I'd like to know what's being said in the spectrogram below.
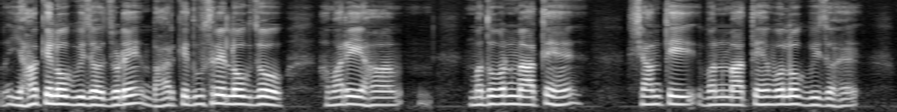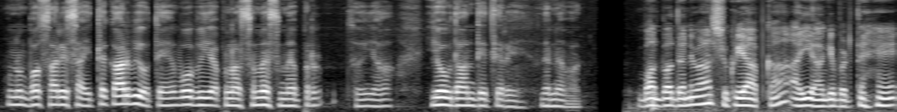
यहाँ के लोग भी जो जुड़ें, बाहर के दूसरे लोग जो हमारे यहाँ मधुबन में आते हैं, शांति वन में आते हैं, वो लोग भी जो है उनमें बहुत सारे साहित्यकार भी होते हैं, वो भी अपना समय समय पर जो यहाँ योगदान देते रहें। धन्यवाद। बहुत बहुत धन्यवाद। शुक्रिया आपका। आइए आगे बढ़ते हैं।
